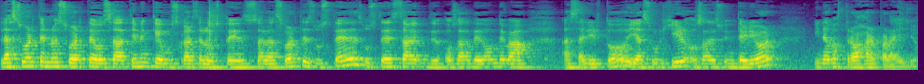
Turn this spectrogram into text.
la suerte no es suerte, o sea, tienen que buscársela ustedes, o sea, la suerte es de ustedes, ustedes saben, o sea, de dónde va a salir todo y a surgir, o sea, de su interior y nada más trabajar para ello.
